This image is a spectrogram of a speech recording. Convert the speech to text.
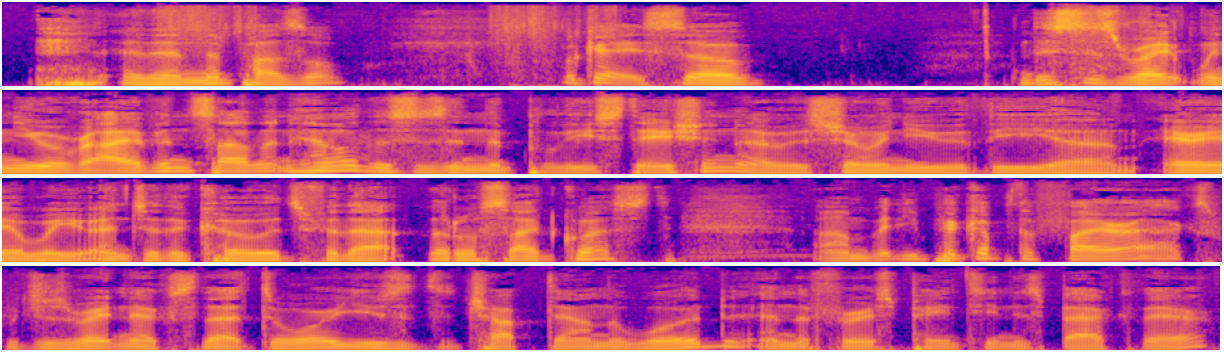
and then the puzzle. Okay, so this is right when you arrive in Silent Hill. This is in the police station. I was showing you the um, area where you enter the codes for that little side quest. Um, but you pick up the fire axe, which is right next to that door, use it to chop down the wood, and the first painting is back there.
